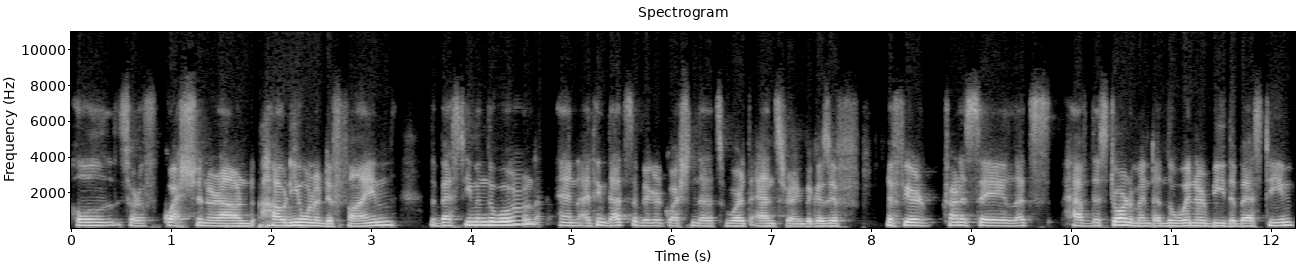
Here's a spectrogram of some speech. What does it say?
whole sort of question around how do you want to define the best team in the world, and I think that's the bigger question that's worth answering because if if you're trying to say let's have this tournament and the winner be the best team,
